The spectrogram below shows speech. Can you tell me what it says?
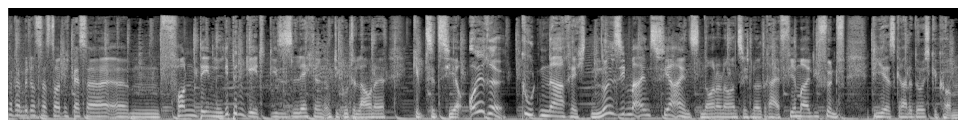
Und damit uns das deutlich besser ähm, von den Lippen geht, dieses Lächeln und die gute Laune, gibt's jetzt hier eure guten Nachrichten. 07141 9903, viermal die 5. Die hier ist gerade durchgekommen.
